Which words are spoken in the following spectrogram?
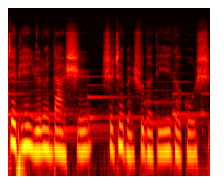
这篇舆论大师是这本书的第一个故事，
